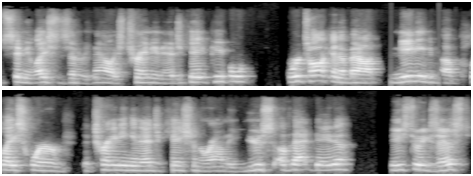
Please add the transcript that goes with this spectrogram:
simulation centers now is training and educate people, we're talking about needing a place where the training and education around the use of that data needs to exist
